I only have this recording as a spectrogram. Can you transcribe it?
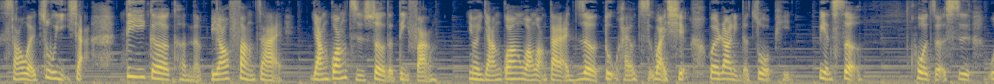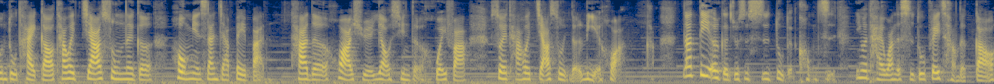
稍微注意一下。第一个可能不要放在阳光直射的地方。因为阳光往往带来热度，还有紫外线，会让你的作品变色，或者是温度太高，它会加速那个后面三甲背板它的化学药性的挥发，所以它会加速你的裂化。那第二个就是湿度的控制，因为台湾的湿度非常的高，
